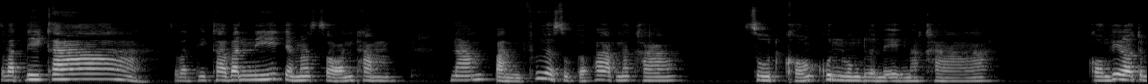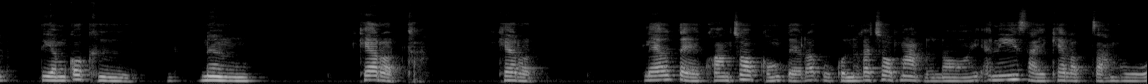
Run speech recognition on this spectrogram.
สวัสดีค่ะ สวัสดีค่ะ วันนี้จะมาสอนทำน้ำปั่นเพื่อสุขภาพนะคะ สูตรของคุณวงเดือนเองนะคะ ของที่เราจะเตรียมก็คือหนึ่งแครอทค่ะ แครอทแล้วแต่ความชอบของแต่ละบุคคลนะคะชอบมากหรือน้อย อันนี้ใส่แครอทสามหัว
